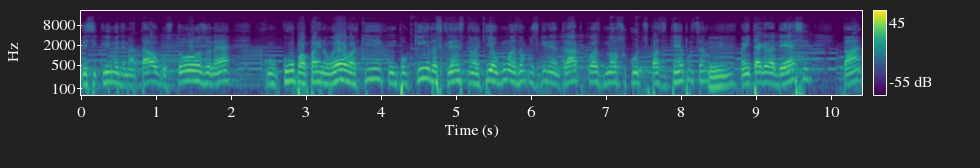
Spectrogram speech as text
esse clima de Natal gostoso, né? Com, com o Papai Noel aqui, com um pouquinho das crianças que estão aqui, algumas não conseguiram entrar por causa do nosso curto espaço de tempo, Luciano. Sim. Mas a gente agradece, tá?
